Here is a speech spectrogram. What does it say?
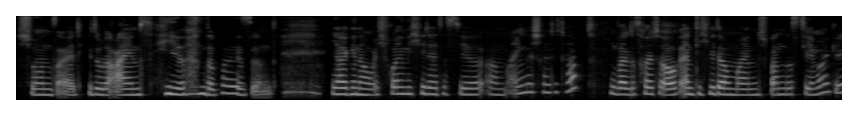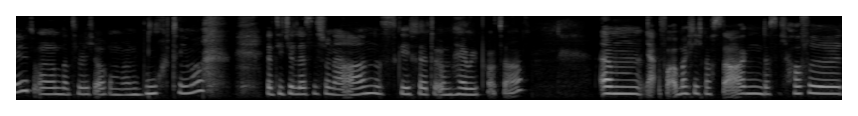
schon seit Episode 1 hier dabei sind. Ja, genau, ich freue mich wieder, dass ihr ähm, eingeschaltet habt, weil es heute auch endlich wieder um ein spannendes Thema geht und natürlich auch um ein Buchthema. Der Titel lässt es schon erahnen, es geht heute um Harry Potter. Ähm, ja, vorab möchte ich noch sagen, dass ich hoffe,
